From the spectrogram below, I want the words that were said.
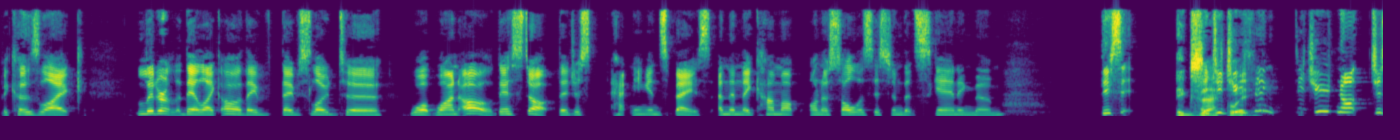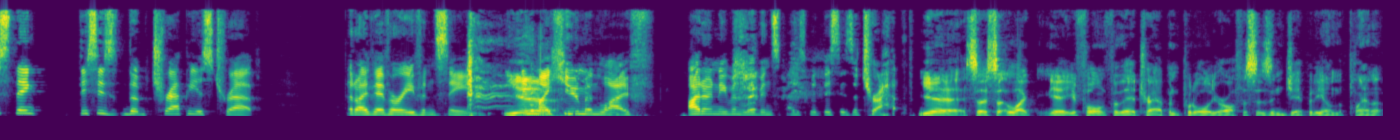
because like, literally, they're like, "Oh, they've they've slowed to." Warp one, oh, they're stopped. They're just hanging in space, and then they come up on a solar system that's scanning them. This Exactly. Did you think? Did you not just think this is the trappiest trap that I've ever even seen yeah. in my human life? I don't even live in space, but this is a trap. Yeah, so, so like yeah, you're falling for their trap and put all your officers in jeopardy on the planet,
